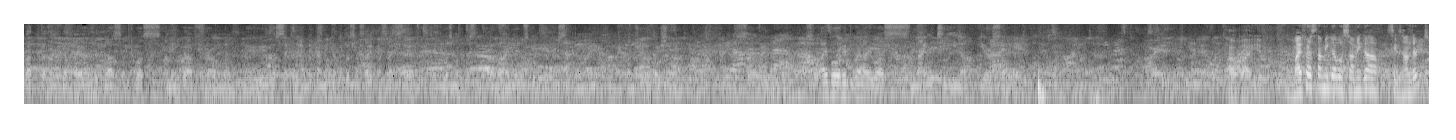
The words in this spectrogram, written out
but the Amiga 500 Plus, it was Amiga from it was second-hand Amiga because, as I, as I said, it was not possible to buy those computers in my in my country officially. So, so I bought it when I was 19 years old. How about you? My first Amiga was Amiga 600.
